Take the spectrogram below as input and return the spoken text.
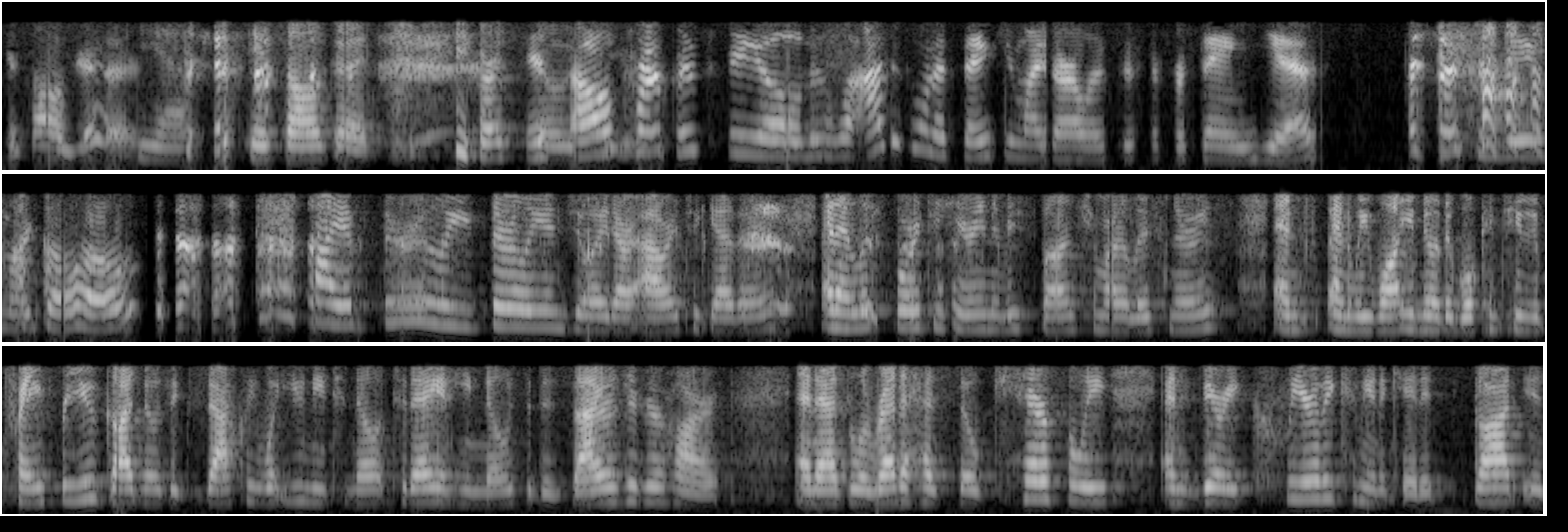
it's all good. Yeah, it's all good. You are so It's all cute. purpose filled. Well, I just want to thank you, my darling sister, for saying yes to being my co-host. I have thoroughly, thoroughly enjoyed our hour together, and I look forward to hearing the response from our listeners. And and we want you to know that we'll continue to pray for you. God knows exactly what you need to know today, and He knows the desires of your heart. And as Loretta has so carefully and very clearly communicated, God is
